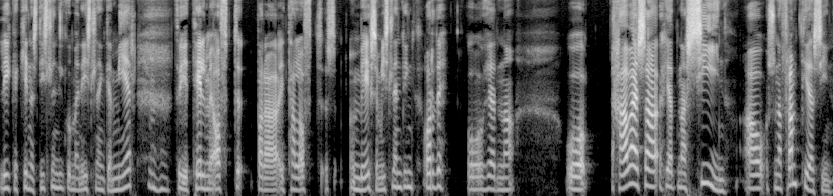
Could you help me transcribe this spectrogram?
líka kynast Íslendingum en Íslendinga mér, mm -hmm. þú ég til mig oft, bara ég tala oft um mig sem Íslending orði og hérna og hafa þessa hérna sín á svona framtíðasín.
